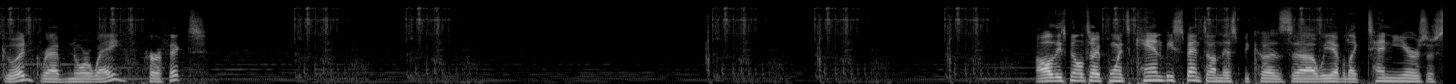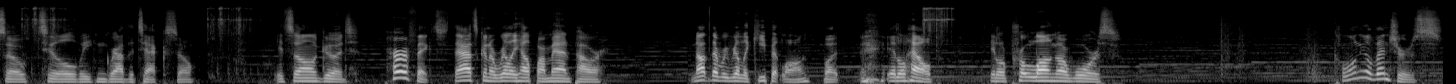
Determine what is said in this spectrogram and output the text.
Good. Grab Norway. Perfect. All these military points can be spent on this because uh, we have like 10 years or so till we can grab the tech, so it's all good. Perfect! That's going to really help our manpower. Not that we really keep it long, but it'll help. It'll prolong our wars. Colonial Ventures.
